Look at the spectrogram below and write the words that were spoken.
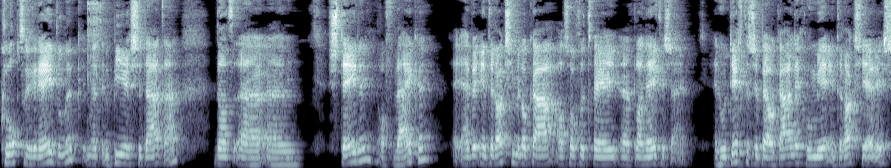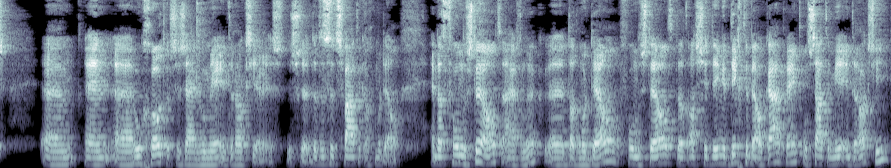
klopt redelijk met empirische data, dat uh, steden of wijken hebben interactie met elkaar alsof er twee planeten zijn. En hoe dichter ze bij elkaar liggen, hoe meer interactie er is. Um, en uh, hoe groter ze zijn, hoe meer interactie er is. Dus uh, dat is het zwaartekrachtmodel. En dat veronderstelt eigenlijk, uh, dat model veronderstelt dat als je dingen dichter bij elkaar brengt, ontstaat er meer interactie.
